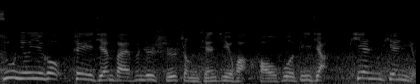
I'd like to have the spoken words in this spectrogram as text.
苏宁易购这一减百分之十省钱计划，好货低价天天有。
